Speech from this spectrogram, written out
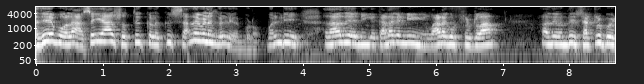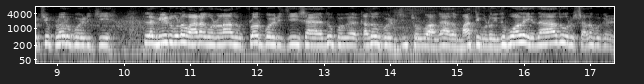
அதே போல் அசையா சொத்துக்களுக்கு செலவினங்கள் ஏற்படும். வண்டி அதாவது நீங்கள் கடகண்ணி வாடகை விட்டுருக்கலாம் அது வந்து ஷட்ரு போயிடுச்சு ஃப்ளோர் போயிடுச்சு. இல்லை வீடு கூட வாடகை விடலாம் அது ஃப்ளோர் போயிடுச்சு ச இது கதவு போயிடுச்சுன்னு சொல்லுவாங்க. அதை மாற்றி கொடு. இது போல் ஏதாவது ஒரு செலவுகள்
